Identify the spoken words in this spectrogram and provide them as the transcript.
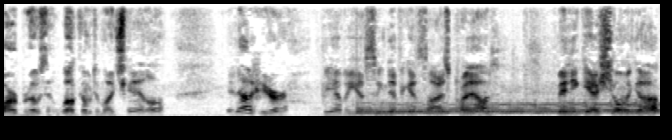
Mark Brooks and welcome to my channel. And out here we have a, significant sized crowd, many guests showing up.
